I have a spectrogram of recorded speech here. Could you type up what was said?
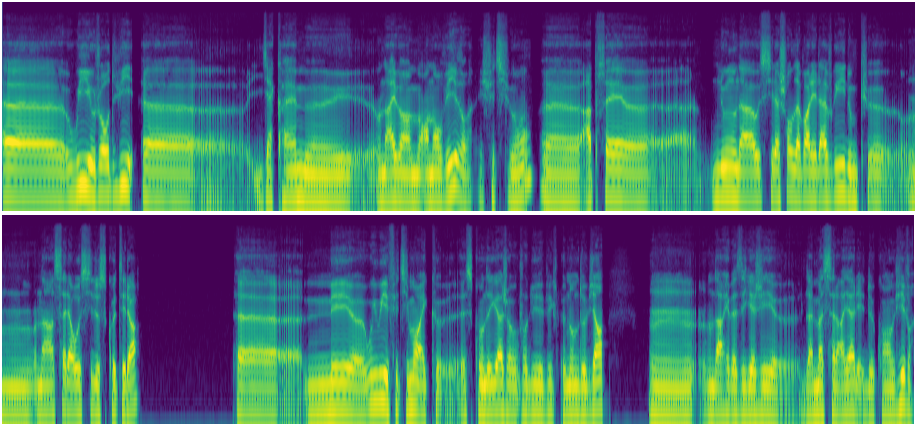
euh, oui, aujourd'hui, euh, il y a quand même, euh, on arrive à en, en vivre, effectivement. après, nous, on a aussi la chance d'avoir les laveries, donc on, a un salaire aussi de ce côté-là. mais oui, oui, effectivement, avec ce qu'on dégage aujourd'hui avec le nombre de biens, on, on arrive à se dégager de la masse salariale et de quoi en vivre.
